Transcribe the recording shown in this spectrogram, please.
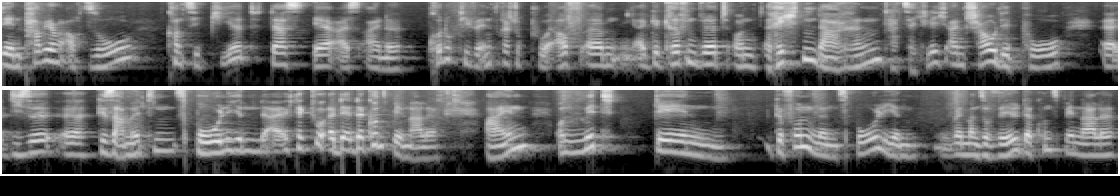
den Pavillon auch so konzipiert, dass er als eine produktive Infrastruktur aufgegriffen ähm, wird und richten darin tatsächlich ein Schaudepot äh, diese äh, gesammelten Spolien der Architektur, äh, der, der Kunstbiennale ein und mit den gefundenen Spolien, wenn man so will, der Kunstbiennale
